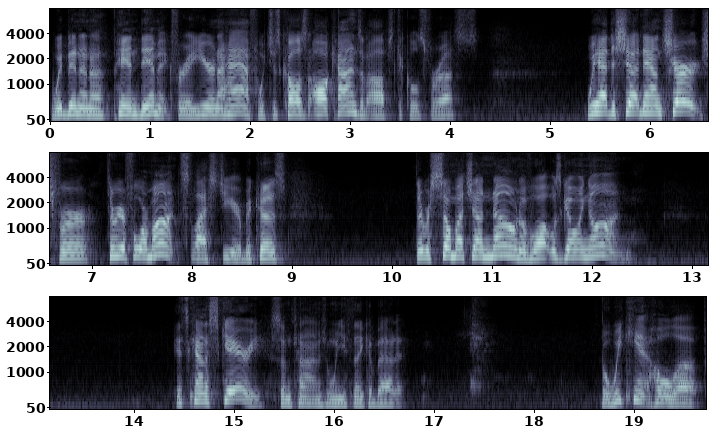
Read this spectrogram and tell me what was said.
We've been in a pandemic for a year and a half, which has caused all kinds of obstacles for us. We had to shut down church for three or four months last year because there was so much unknown of what was going on. It's kind of scary sometimes when you think about it. But we can't hold up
